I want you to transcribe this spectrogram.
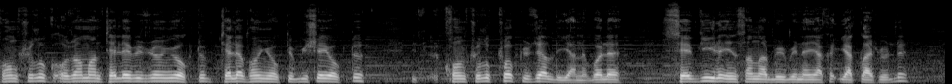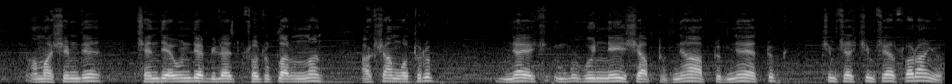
Komşuluk o zaman televizyon yoktu, telefon yoktu, bir şey yoktu. Komşuluk çok güzeldi yani böyle sevgiyle insanlar birbirine yak- yaklaşırdı. Ama şimdi kendi evinde bile çocuklarından akşam oturup ne bugün ne iş yaptık, ne yaptık, ne ettik kimse kimseye soran yok.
